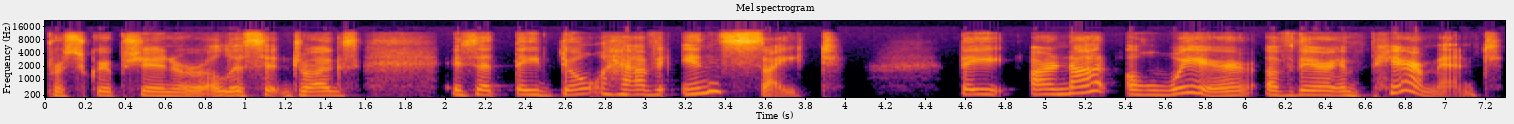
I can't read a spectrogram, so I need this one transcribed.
prescription or illicit drugs, is that they don't have insight they are not aware of their impairment.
